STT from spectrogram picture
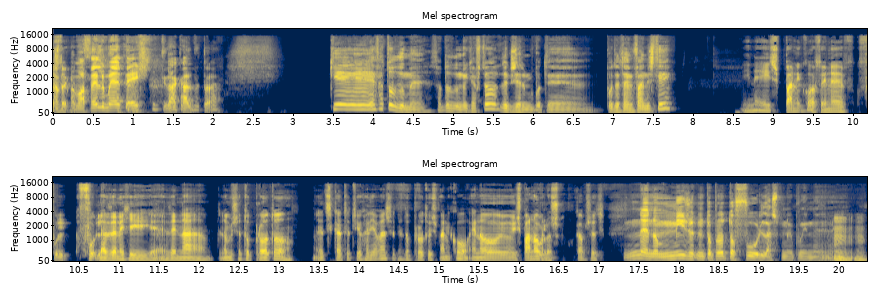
Αν θέλουμε, έχει. Τι να κάνουμε τώρα. Και θα το δούμε. Θα το δούμε και αυτό. Δεν ξέρουμε πότε, πότε θα εμφανιστεί. Είναι ισπανικό αυτό. Είναι full, full, δηλαδή δεν έχει. Δεν νομίζω είναι το πρώτο. Έτσι κάτι τέτοιο είχα διαβάσει. Είναι το πρώτο ισπανικό. Ενώ ισπανόγλωσσο. Κάπως έτσι. Ναι, νομίζω ότι είναι το πρώτο full, ας πούμε, που είναι. Mm,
